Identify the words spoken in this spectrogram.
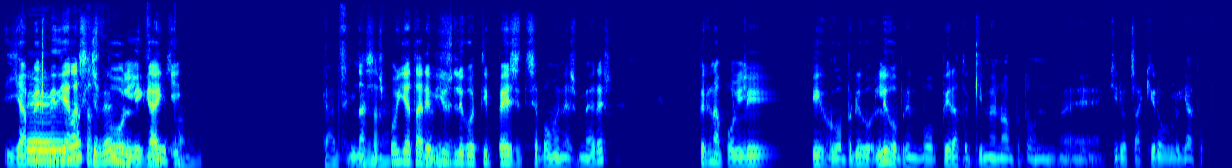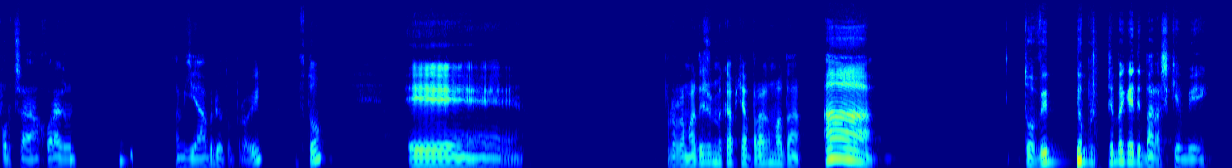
για Ε, παιχνίδια να όχι, σας δεν- πω τι λιγάκι, είπαμε. Κάτι να σας συγκεκριμένο. πω για τα reviews λίγο τι παίζει τις επόμενες μέρες. Πριν από λίγο, πριν, λίγο πριν που πήρα το κείμενο από τον ε, κύριο Τσακύρογλου για το Forza Horizon θα βγει αύριο το πρωί αυτό. Ε, προγραμματίζουμε κάποια πράγματα. Α, το βίντεο που σας είπα για την Παρασκευή,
